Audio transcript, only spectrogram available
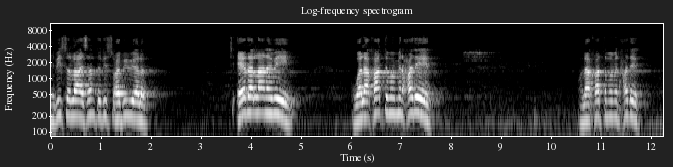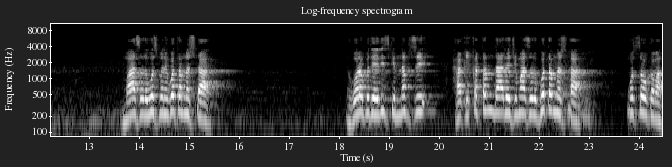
نبی صلی الله علیه وسلم ته د صحابي ویل چې اې د الله نبی ولا خاتم من حديد ولا خاتم من حديد ما سره اوس باندې غوتم نشتا غوړه په دې حدیث کې نفس حقیقتا دا د جما سره غوتم نشتا مستو کما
